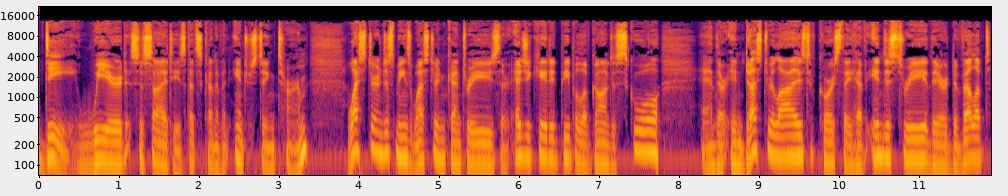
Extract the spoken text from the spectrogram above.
D. Weird societies. That's kind of an interesting term. Western just means Western countries. They're educated, people have gone to school, and they're industrialized. Of course, they have industry, they're developed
